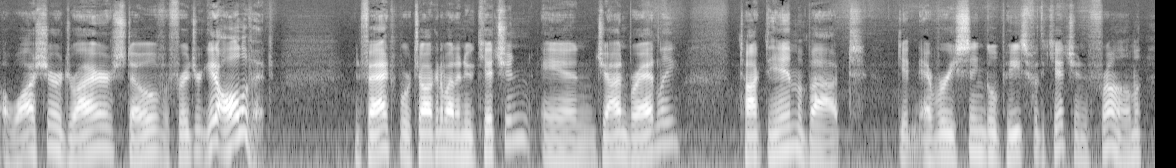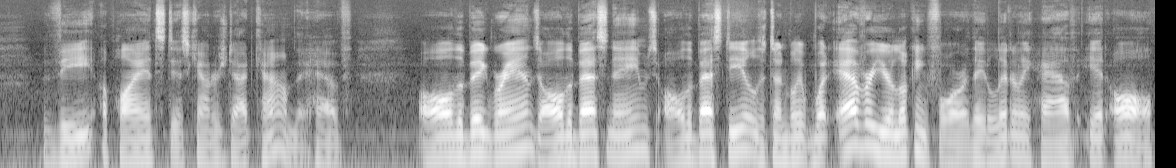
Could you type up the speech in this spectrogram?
a washer, dryer, stove, refrigerator, get all of it. In fact, we're talking about a new kitchen, and John Bradley talked to him about getting every single piece for the kitchen from theappliancediscounters.com. They have all the big brands, all the best names, all the best deals. It's unbelievable. Whatever you're looking for, they literally have it all.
